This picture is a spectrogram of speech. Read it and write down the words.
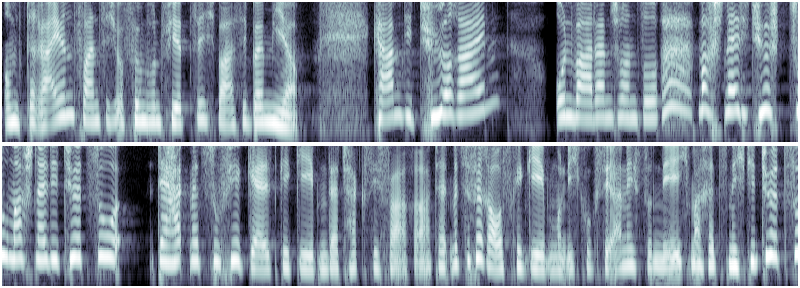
Um 23.45 Uhr war sie bei mir. Kam die Tür rein und war dann schon so, mach schnell die Tür zu, mach schnell die Tür zu. Der hat mir zu viel Geld gegeben, der Taxifahrer. Der hat mir zu viel rausgegeben. Und ich guck sie an, ich so, nee, ich mache jetzt nicht die Tür zu.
